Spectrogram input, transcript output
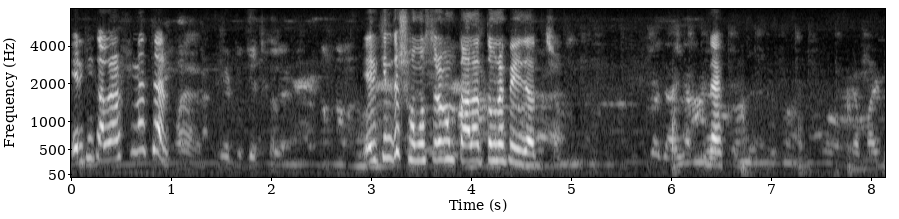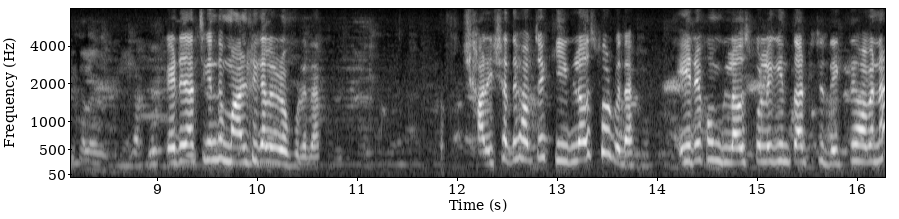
এর কি কালার অপশন আছে আর? এর কিন্তু সমস্ত রকম কালার তোমরা পেয়ে যাচ্ছ। দেখো। এটা যাচ্ছে কিন্তু মাল্টি কালারের উপরে, দেখো। শাড়ির সাথে ভাবছে কি ব্লাউজ পরবে, দেখো। এইরকম ব্লাউজ পরলে কিন্তু আর কিছু দেখতে হবে না।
